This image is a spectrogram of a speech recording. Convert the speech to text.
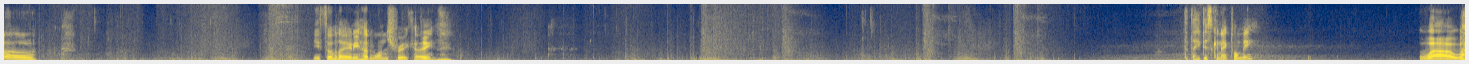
Oh. You thought I only had one trick, eh? Did they disconnect on me? Wow.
